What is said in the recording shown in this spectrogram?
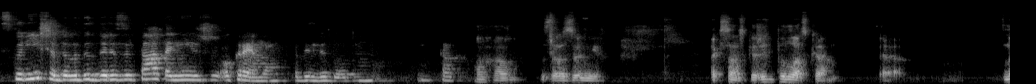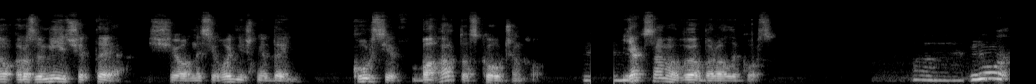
скоріше доведуть до результату, ніж окремо один від одного. Так. Ага, зрозумів. Оксан, скажіть, будь ласка, е, ну розуміючи те, що на сьогоднішній день курсів багато з коучингу, як саме ви обирали курс? Ну,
